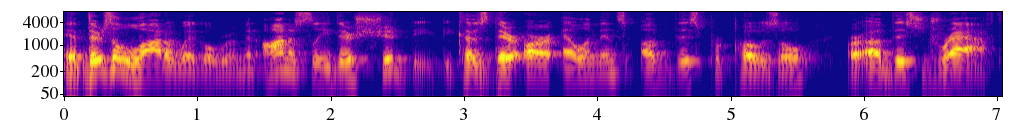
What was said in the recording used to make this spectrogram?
There's a lot of wiggle room, and honestly, there should be, because there are elements of this proposal or of this draft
